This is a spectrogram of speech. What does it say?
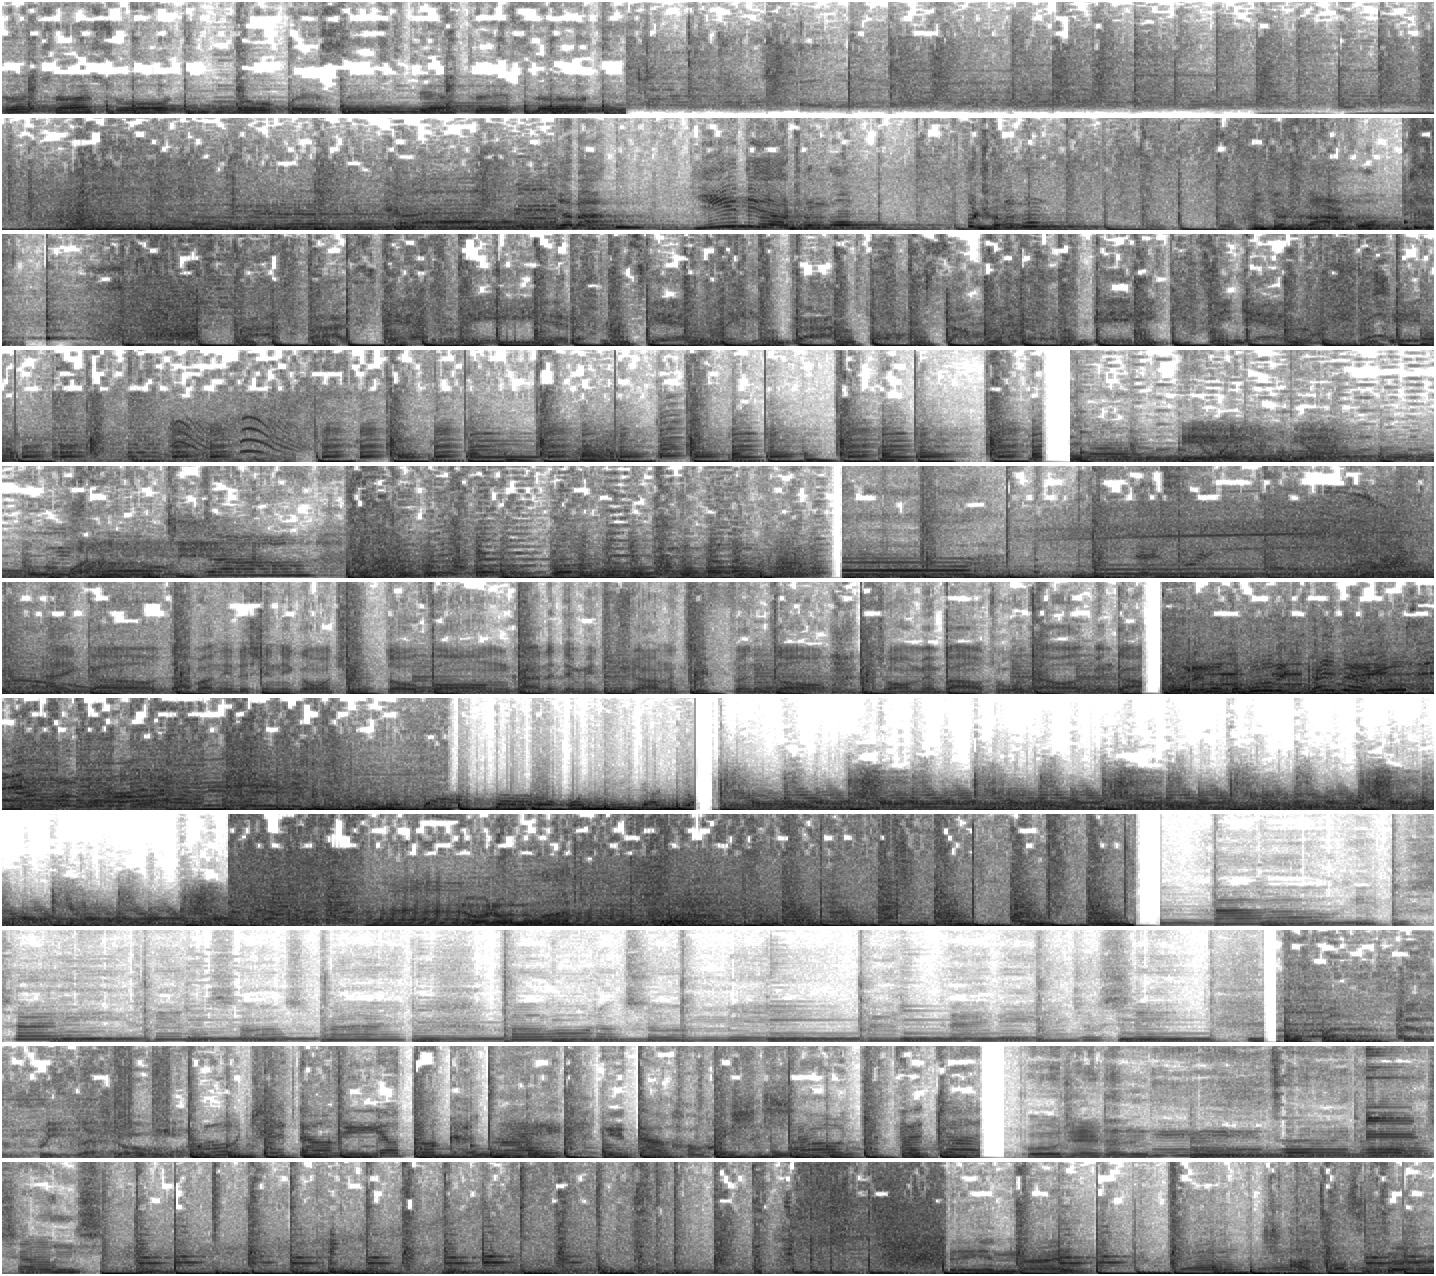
个传说，都会随时间褪色。同学们，一定要成功，不成功，你就是个二货。给我一个目标，还你一片寂静。Hey go，打包你的行李，跟我去兜风。开了电瓶只需要那几分钟。你从后面抱住我，在我耳边高。不知道你有多可爱，遇到后会是笑着再站。不值得你再为他伤心。midnight. I toss and turn.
